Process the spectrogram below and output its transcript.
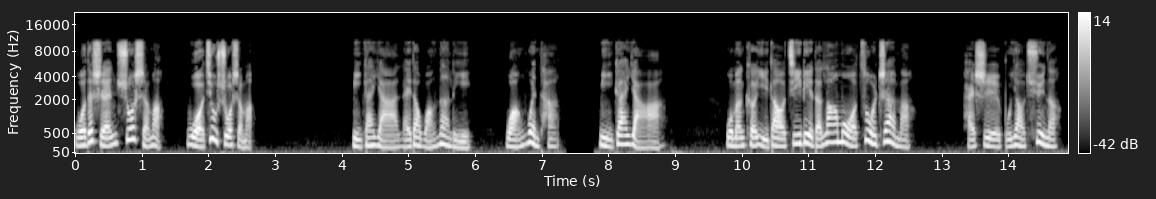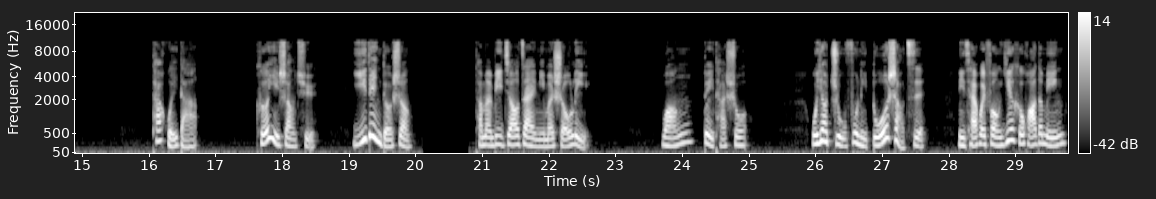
我的神说什么，我就说什么。”米盖亚来到王那里，王问他：“米盖亚啊，我们可以到激烈的拉莫作战吗？还是不要去呢？”他回答：“可以上去，一定得胜。”他们必交在你们手里。王对他说：“我要嘱咐你多少次，你才会奉耶和华的名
